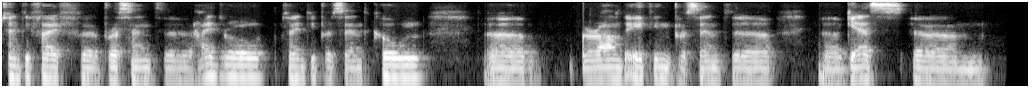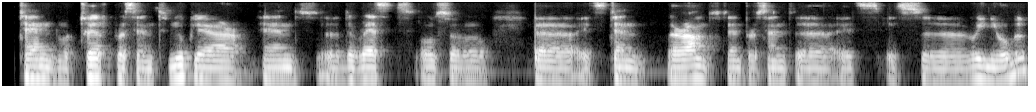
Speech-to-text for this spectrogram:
25% hydro, 20% coal, uh, around 18% uh, uh, gas, um, 10 or 12% nuclear, and the rest also it's 10 around 10% it's it's renewable.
